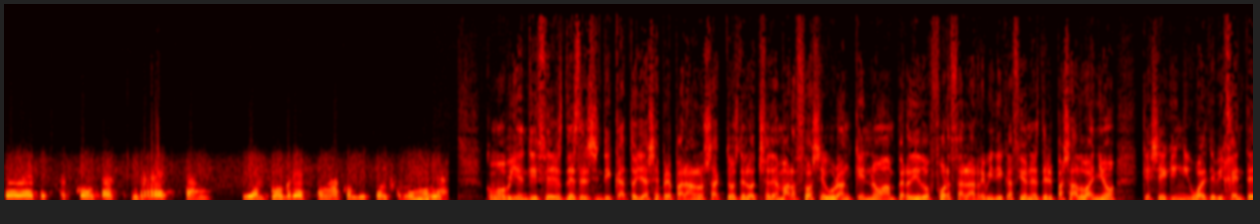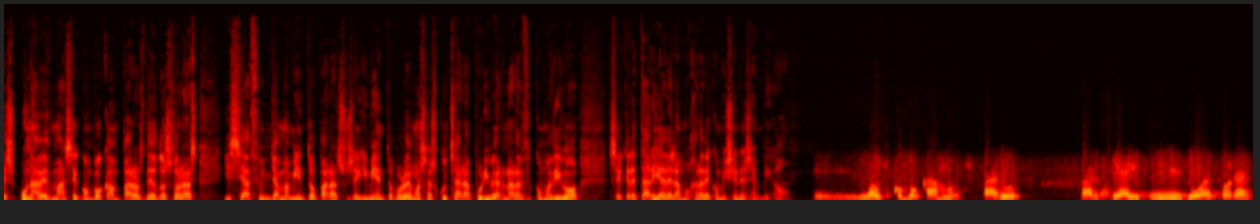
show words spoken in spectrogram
Todas estas cousas restan y empobrecen a condición femenina. Como bien dices, desde el sindicato ya se preparan los actos del 8 de marzo. Aseguran que no han perdido fuerza las reivindicaciones del pasado año, que siguen igual de vigentes. Una vez más se convocan paros de dos horas y se hace un llamamiento para su seguimiento. Volvemos a escuchar a Puri Bernárdez, como digo, secretaria de la Mujer de Comisiones en Vigo. Eh, nos convocamos paros parciales de dos horas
